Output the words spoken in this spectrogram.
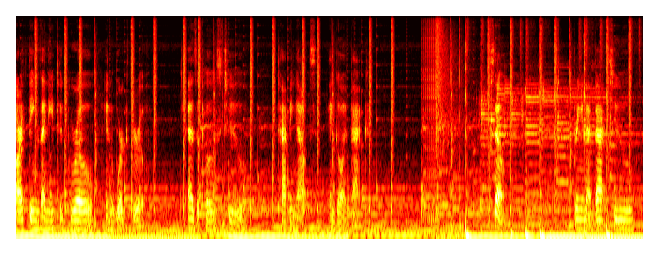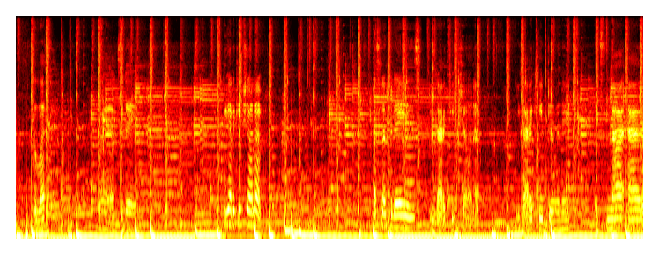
are things I need to grow and work through as opposed to tapping out and going back. So, bringing that back to the lesson today, you got to keep showing up lesson of today is you gotta keep showing up. You gotta keep doing it. It's not as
